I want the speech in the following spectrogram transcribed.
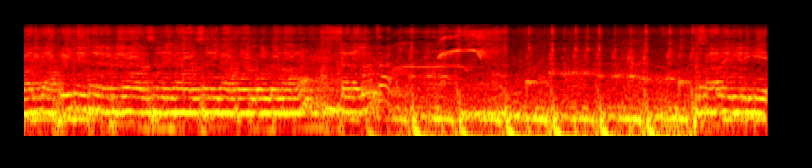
వారికి అప్రిషియేషన్ ఇవ్వవలసిందిగా వలసిందిగా కోరుకుంటున్నాము. సార్ వీరికి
